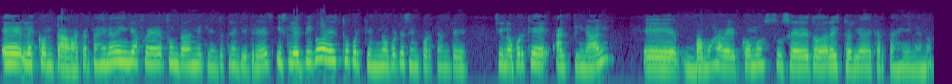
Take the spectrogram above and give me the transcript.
eh, les contaba, Cartagena de India fue fundada en 1533 y les digo esto porque no porque sea importante, sino porque al final eh, vamos a ver cómo sucede toda la historia de Cartagena, ¿no?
